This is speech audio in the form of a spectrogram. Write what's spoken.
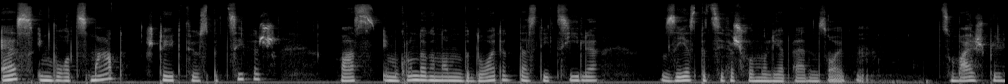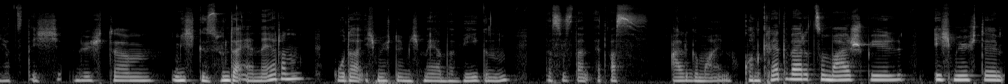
S im Wort SMART steht für spezifisch, was im Grunde genommen bedeutet, dass die Ziele sehr spezifisch formuliert werden sollten. Zum Beispiel jetzt, ich möchte mich gesünder ernähren oder ich möchte mich mehr bewegen. Das ist dann etwas allgemein. Konkret wäre zum Beispiel, ich möchte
